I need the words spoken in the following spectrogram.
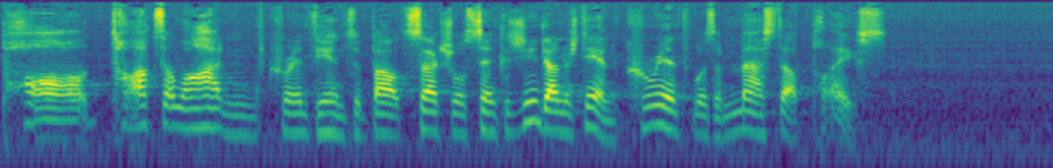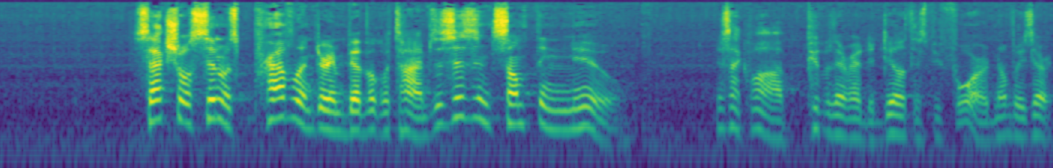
Paul talks a lot in Corinthians about sexual sin because you need to understand Corinth was a messed up place. Sexual sin was prevalent during biblical times. This isn't something new. It's like, well, people never had to deal with this before. Nobody's ever.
